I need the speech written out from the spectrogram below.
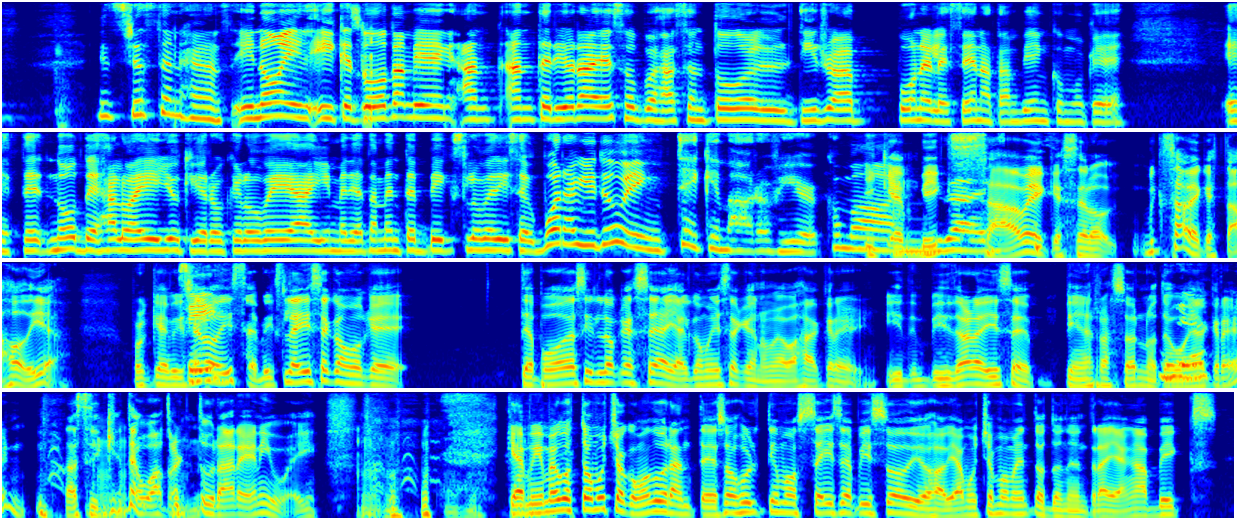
It's just enhanced. Y no, y, y que Sí. todo también, an- anterior a eso, pues hacen todo el D-Drop, pone la escena también, como que, este, no, déjalo ahí, yo quiero que lo vea, y inmediatamente Biggs lo ve y dice, What are you doing? Take him out of here, come on. Y que Biggs guys." sabe que se lo. Biggs sabe que está jodida. Porque Biggs se lo Sí. dice. Biggs le dice como que te puedo decir lo que sea y algo me dice que no me vas a creer. Y Vidra le dice, tienes razón, no te voy a Yeah. creer. Así que te voy a torturar anyway. Que a mí me gustó mucho como durante esos últimos seis episodios había muchos momentos donde traían a Vix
